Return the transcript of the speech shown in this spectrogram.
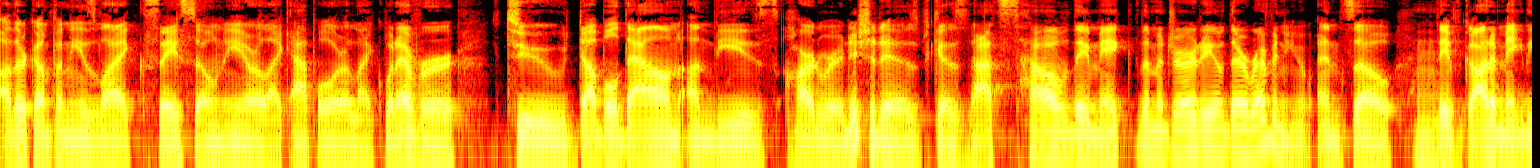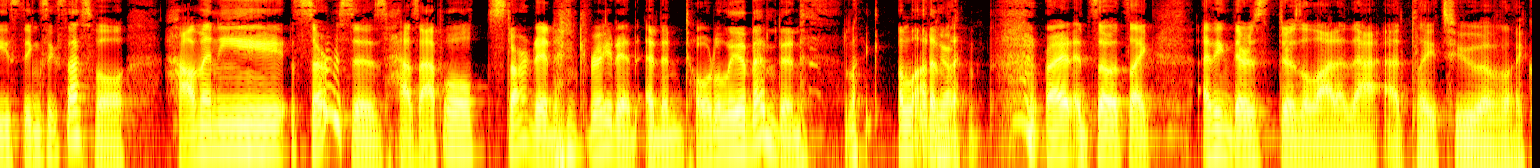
other companies like say Sony or like Apple or like whatever to double down on these hardware initiatives because that's how they make the majority of their revenue. And so hmm. they've got to make these things successful. How many services has Apple started and created and then totally abandoned? like a lot of yep. them. Right? And so it's like I think there's there's a lot of that at play too of like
